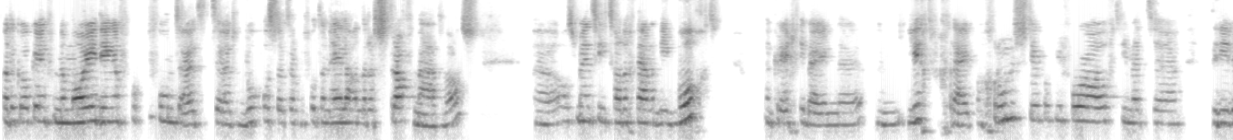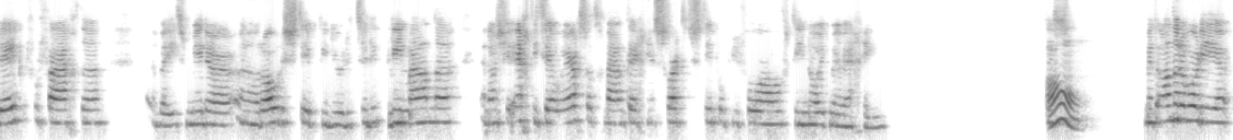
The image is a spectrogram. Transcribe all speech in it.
wat ik ook een van de mooie dingen vo- vond uit het, uit het boek, was dat er bijvoorbeeld een hele andere strafmaat was. Eh, als mensen iets hadden gedaan wat niet mocht, dan kreeg je bij een, eh, een licht vergrijp een groene stip op je voorhoofd die met eh, drie weken vervaagde. Bij iets midden een rode stip die duurde drie, drie maanden. En als je echt iets heel ergs had gedaan, kreeg je een zwarte stip op je voorhoofd die nooit meer wegging. Dus Oh, met andere woorden, je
